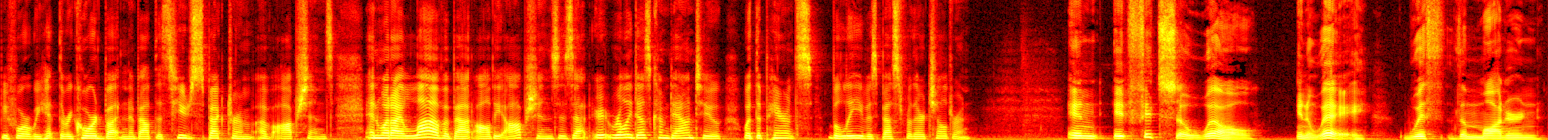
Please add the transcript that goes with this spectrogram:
before we hit the record button about this huge spectrum of options. And what I love about all the options is that it really does come down to what the parents believe is best for their children. And it fits so well, in a way, with the modern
